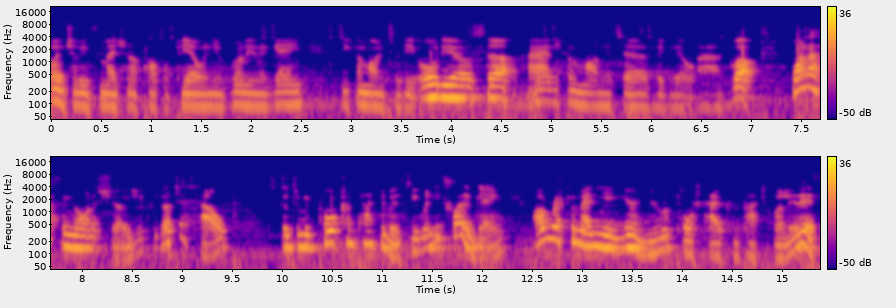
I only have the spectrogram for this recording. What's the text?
bunch of information will pop up here when you're running a game. You can monitor the audio stuff and you can monitor video as well. One last thing I want to show you, if you go to help, go to report compatibility, when you try a game, I'll recommend you, you report how compatible it is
